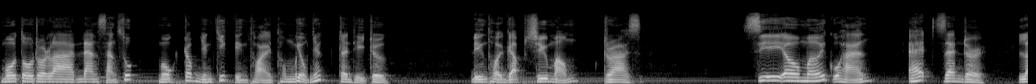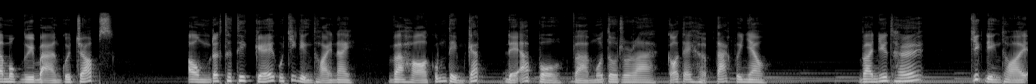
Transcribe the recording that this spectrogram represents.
Motorola đang sản xuất một trong những chiếc điện thoại thông minh nhất trên thị trường. Điện thoại gập siêu mỏng Draz CEO mới của hãng, Ed Zander, là một người bạn của Jobs. Ông rất thích thiết kế của chiếc điện thoại này và họ cũng tìm cách để Apple và Motorola có thể hợp tác với nhau. Và như thế, chiếc điện thoại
